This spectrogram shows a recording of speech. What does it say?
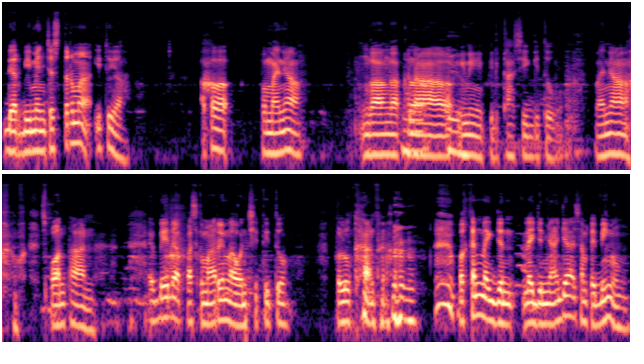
derby Manchester mah itu ya apa pemainnya nggak nggak kenal iya. ini dikasih gitu. Banyak spontan. Eh beda pas kemarin lawan City tuh pelukan. Bahkan legend legendnya aja sampai bingung.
